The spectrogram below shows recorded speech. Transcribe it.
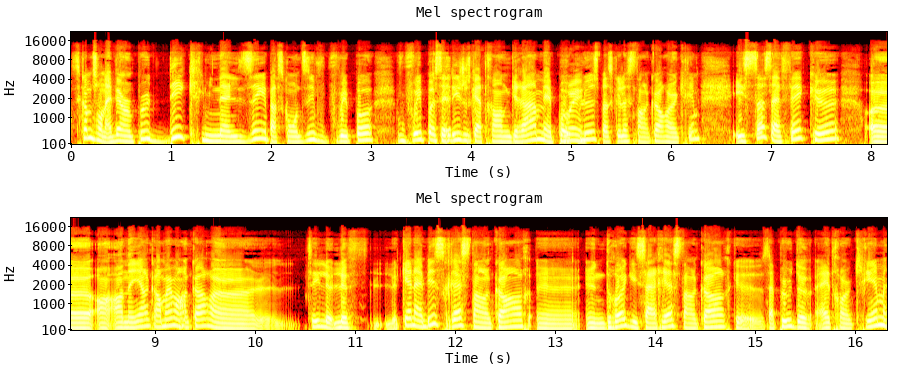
c'est comme si on avait un peu décriminalisé parce qu'on dit vous pouvez pas vous pouvez posséder jusqu'à 30 grammes mais pas plus parce que là c'est encore un crime. Et ça ça fait que euh, en, ayant quand même encore un tu sais le, le, cannabis reste encore euh, une drogue et ça reste encore que ça peut être un crime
